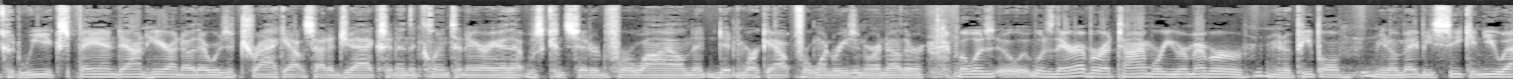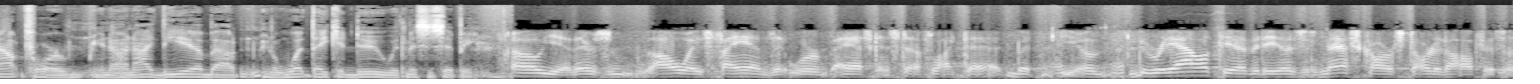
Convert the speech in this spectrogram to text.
could we expand down here? I know there was a track outside of Jackson in the Clinton area that was considered for a while and it didn't work out for one reason or another. But was was there ever a time where you remember, you know, people, you know, maybe seeking you out for, you know, an idea about, you know, what they could do with Mississippi? Oh yeah, there's always fans that were asking stuff like that. But you know, the reality of it is, is NASCAR started off as a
